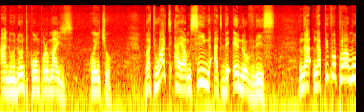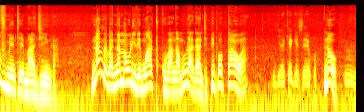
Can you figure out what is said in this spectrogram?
and we don't compromise ku ekyo. But what i am seeing at the end of this nga, nga people power movement emaginga nammwe bannamawulire mwatukuba nga mulaga nti people power Mugireke egezeeko. no Mm.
